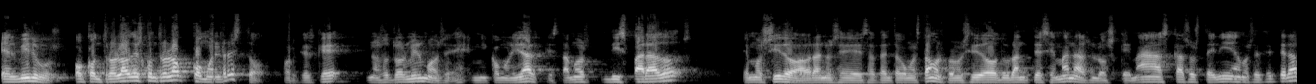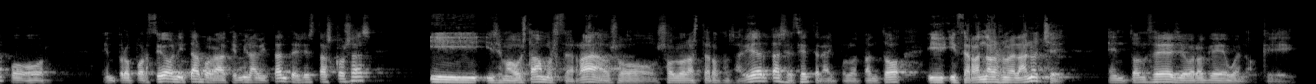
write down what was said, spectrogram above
el virus o controlado o descontrolado como el resto, porque es que nosotros mismos, eh, en mi comunidad, estamos disparados. Hemos sido, ahora no sé exactamente cómo estamos, pero hemos sido durante semanas los que más casos teníamos, etcétera, por, en proporción y tal, por cada 100.000 habitantes y estas cosas. Y, y sin embargo estábamos cerrados o solo las terrazas abiertas, etcétera. Y por lo tanto, y, cerrando a las nueve de la noche. Entonces, yo creo que, bueno, que,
